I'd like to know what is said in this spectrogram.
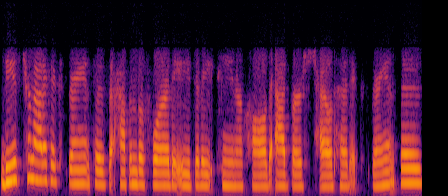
These traumatic experiences that happen before the age of 18 are called adverse childhood experiences.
